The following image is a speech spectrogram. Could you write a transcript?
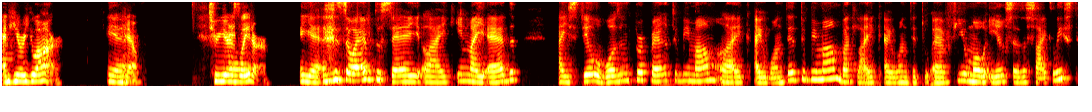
And here you are yeah. you know 2 years later yeah, so I have to say, like in my head, I still wasn't prepared to be mom. Like I wanted to be mom, but like I wanted to have a few more years as a cyclist.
